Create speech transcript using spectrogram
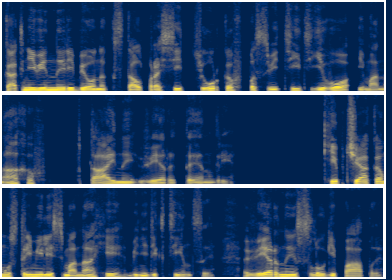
Как невинный ребенок стал просить тюрков посвятить его и монахов в тайны веры Тенгри. Кипчакам устремились монахи-бенедиктинцы, верные слуги папы.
